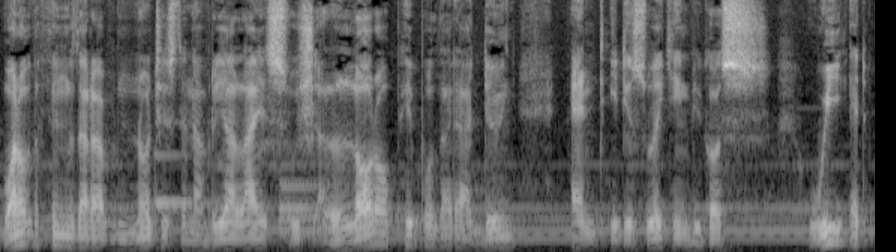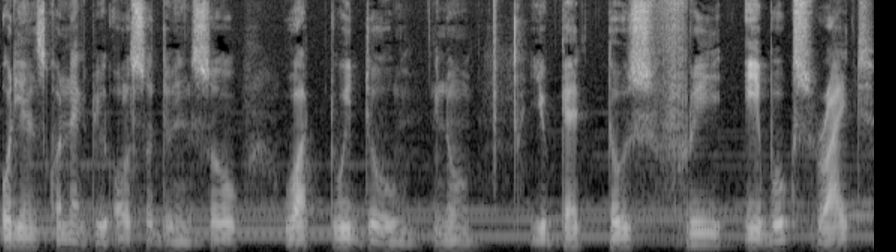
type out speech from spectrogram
One of the things that I've noticed and I've realized, which a lot of people that are doing, and it is working because we at Audience Connect we're also doing. So what we do, you know, you get those free ebooks, right,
